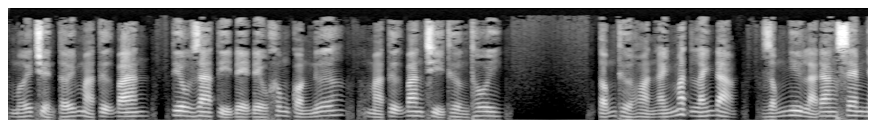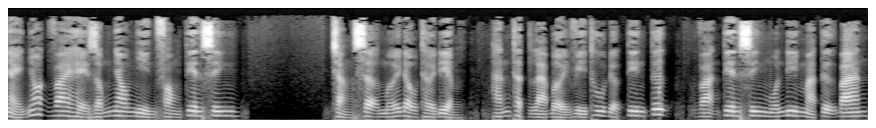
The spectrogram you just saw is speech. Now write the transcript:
mới chuyển tới mà tự ban, tiêu ra tỷ đệ đều không còn nữa, mà tự ban chỉ thường thôi. Tống thừa hoàn ánh mắt lãnh đạm, giống như là đang xem nhảy nhót vai hề giống nhau nhìn phòng tiên sinh. Chẳng sợ mới đầu thời điểm, hắn thật là bởi vì thu được tin tức, vạn tiên sinh muốn đi mà tự ban,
